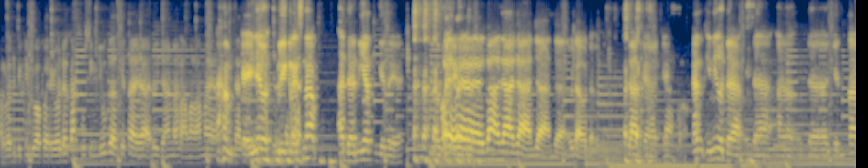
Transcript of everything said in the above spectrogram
Kalau dibikin dua periode kan pusing juga kita ya. Aduh janganlah lama-lama ya. Kayaknya beli Kresna ada niat gitu ya. Oh, iya, iya, iya, jangan jangan jangan jangan jangan. Udah udah udah. Oke oke. Kan ini udah udah uh, udah Genta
